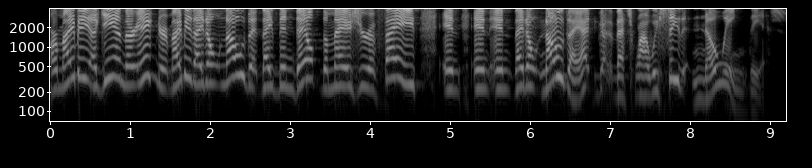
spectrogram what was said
or maybe again, they're ignorant. Maybe they don't know that they've been dealt the measure of faith and, and, and they don't know that. That's why we see that knowing this.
